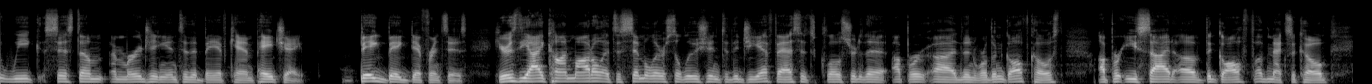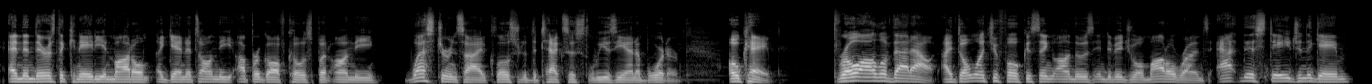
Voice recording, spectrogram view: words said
weak system emerging into the Bay of Campeche. Big, big differences. Here's the icon model. It's a similar solution to the GFS. It's closer to the upper, uh, the northern Gulf Coast, upper east side of the Gulf of Mexico. And then there's the Canadian model. Again, it's on the upper Gulf Coast, but on the western side, closer to the Texas Louisiana border. Okay, throw all of that out. I don't want you focusing on those individual model runs. At this stage in the game,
